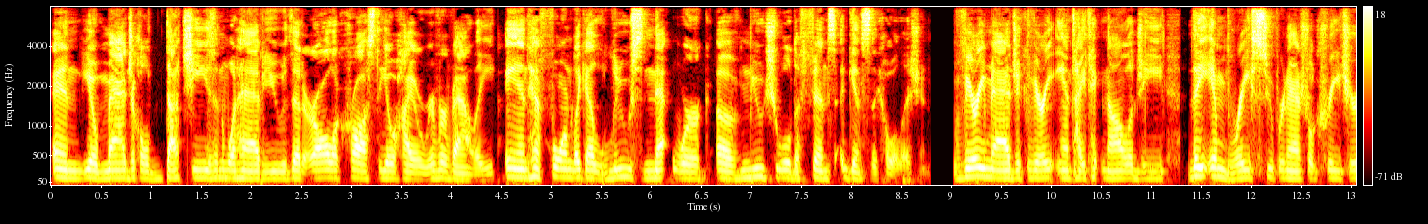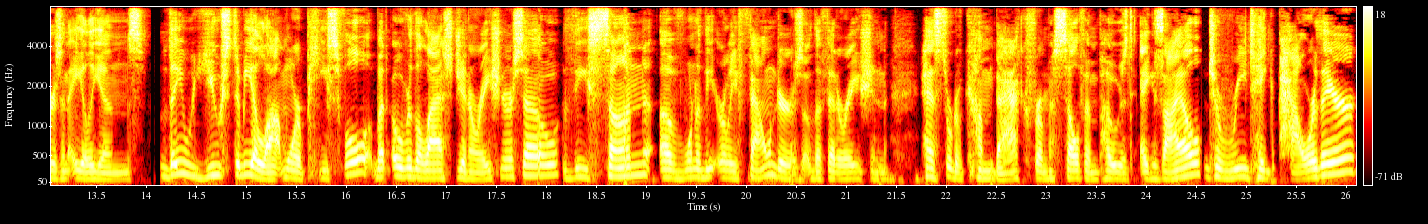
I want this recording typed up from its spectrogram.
and you know magical duchies and what have you that are all across the Ohio River Valley and have formed like a loose network of mutual defense against the coalition very magic, very anti technology. They embrace supernatural creatures and aliens. They used to be a lot more peaceful, but over the last generation or so, the son of one of the early founders of the Federation has sort of come back from self imposed exile to retake power there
